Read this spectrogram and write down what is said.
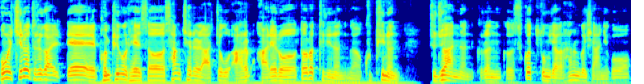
공을 치러 들어갈 때 범핑을 해서 상체를 앞쪽으로 아래- 아래로 떨어뜨리는 어, 굽히는 주저앉는 그런 그 스쿼트 동작을 하는 것이 아니고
